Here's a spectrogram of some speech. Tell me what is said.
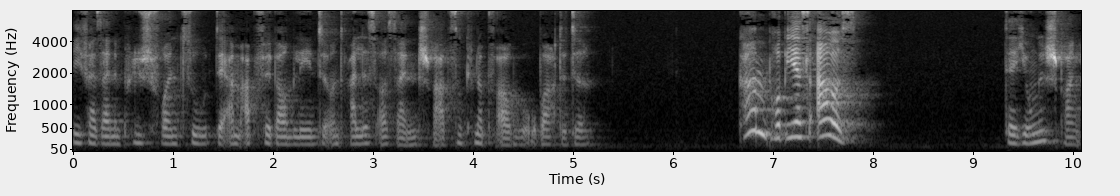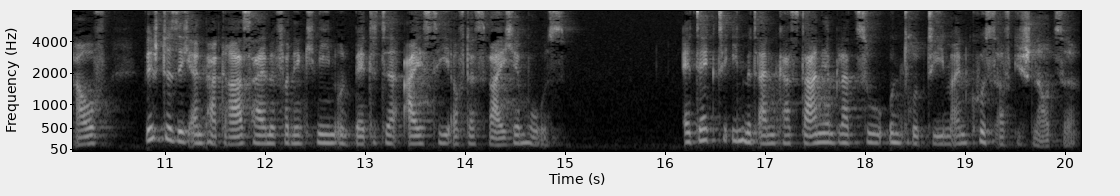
rief er seinem Plüschfreund zu, der am Apfelbaum lehnte und alles aus seinen schwarzen Knopfaugen beobachtete. Komm, probier's aus, der Junge sprang auf, wischte sich ein paar Grashalme von den Knien und bettete Icy auf das weiche Moos. Er deckte ihn mit einem Kastanienblatt zu und drückte ihm einen Kuss auf die Schnauze.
